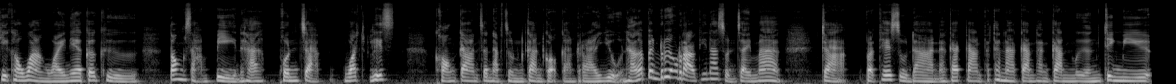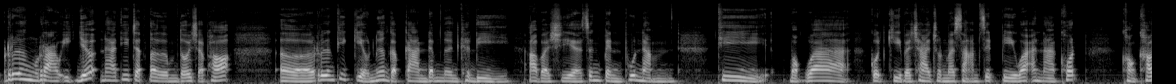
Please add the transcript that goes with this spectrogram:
ที่เขาวางไว้เนี่ยก็คือต้อง 3 ปีนะคะพ้นจาก watch list ของการสนับสนุนการก่อการร้ายอยู่นะคะก็เป็นเรื่องราวที่น่าสนใจมากจากประเทศสุดานนะคะการพัฒนาการทางการเมืองจริงมีเรื่องราวอีกเยอะนะที่จะเติมโดยเฉพาะเเรื่องที่เกี่ยวเนื่องกับการดำเนินคดีอาบาเชีย ซึ่งเป็นผู้นำที่บอกว่ากดขี่ประชาชนมา 30 ปีว่าอนาคต ของเขา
